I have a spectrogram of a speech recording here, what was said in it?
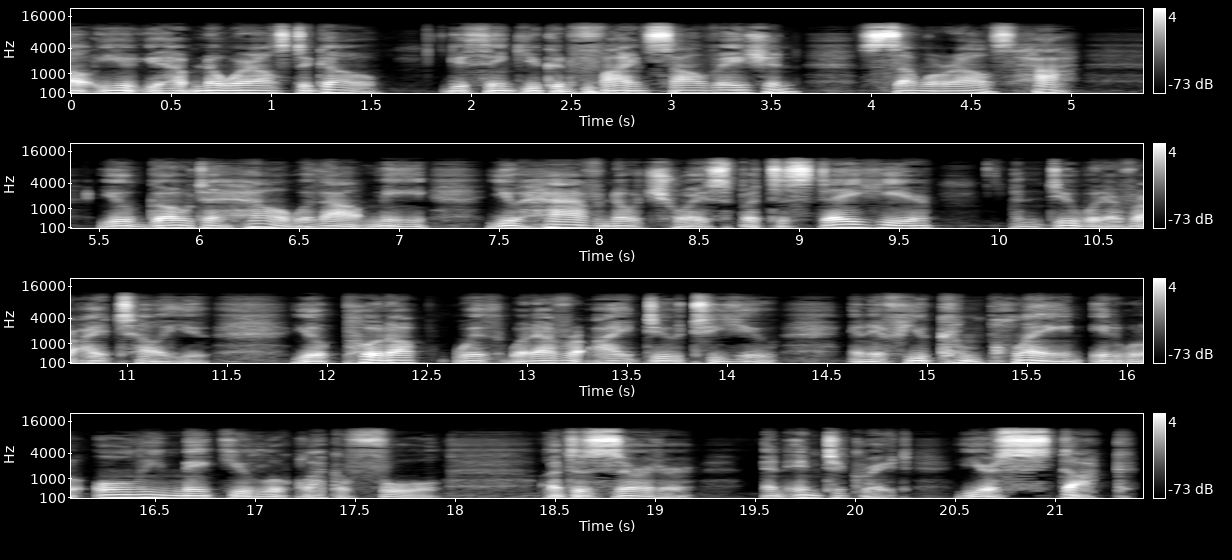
Uh, you you have nowhere else to go. You think you can find salvation somewhere else? Ha! You'll go to hell without me. You have no choice but to stay here and do whatever I tell you. You'll put up with whatever I do to you, and if you complain, it will only make you look like a fool, a deserter, an integrate. You're stuck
